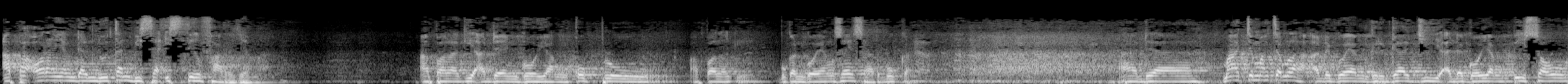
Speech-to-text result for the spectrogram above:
Apa orang yang dangdutan bisa istighfar jemaah? Apalagi ada yang goyang koplo, apalagi bukan goyang sesar, bukan. Ada macam-macam lah, ada goyang gergaji, ada goyang pisau,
